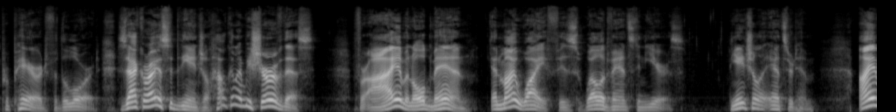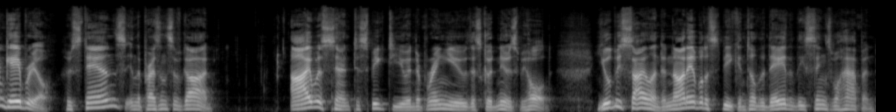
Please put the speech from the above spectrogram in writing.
prepared for the Lord. Zacharias said to the angel, How can I be sure of this? For I am an old man, and my wife is well advanced in years. The angel answered him, I am Gabriel, who stands in the presence of God. I was sent to speak to you and to bring you this good news. Behold, you will be silent and not able to speak until the day that these things will happen,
